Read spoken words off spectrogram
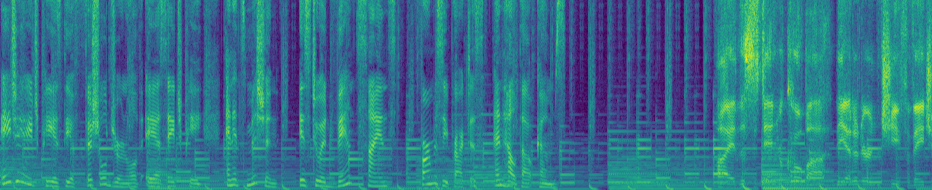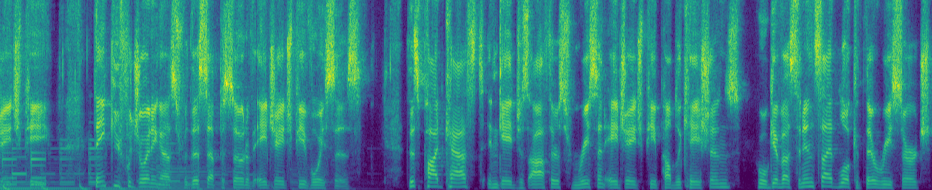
AJHP is the official journal of ASHP, and its mission is to advance science, pharmacy practice, and health outcomes. Hi, this is Daniel Cobaugh, the editor in chief of AJHP. Thank you for joining us for this episode of AJHP Voices. This podcast engages authors from recent AJHP publications who will give us an inside look at their research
